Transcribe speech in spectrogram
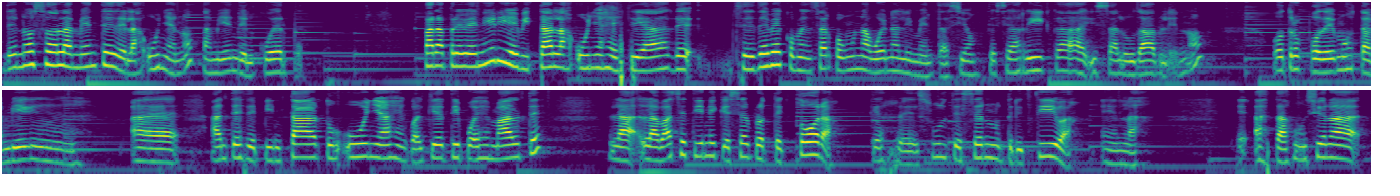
De no solamente de las uñas, ¿no? También del cuerpo. Para prevenir y evitar las uñas estriadas se debe comenzar con una buena alimentación, que sea rica y saludable, ¿no? Otros podemos también, eh, antes de pintar tus uñas en cualquier tipo de esmalte, la, base tiene que ser protectora, que resulte ser nutritiva en la... Eh, hasta funciona,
